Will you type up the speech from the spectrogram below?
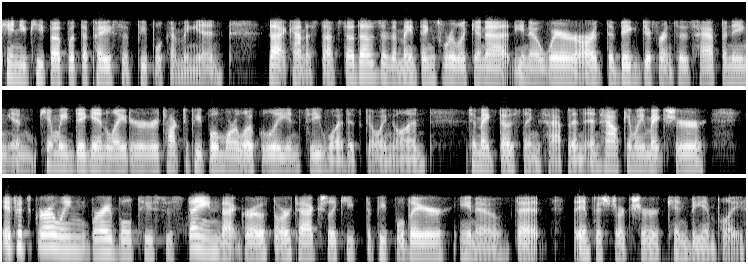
can you keep up with the pace of people coming in? That kind of stuff. So those are the main things we're looking at. You know, where are the big differences happening, and can we dig in later or talk to people more locally and see what is going on to make those things happen? And how can we make sure if it's growing, we're able to sustain that growth or to actually keep the people there, you know, that the infrastructure can be in place.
